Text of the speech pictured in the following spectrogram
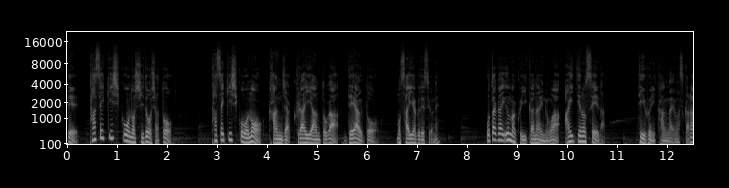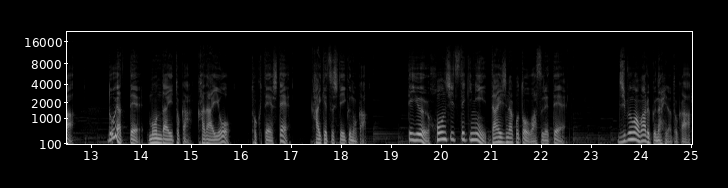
で多責思考の指導者と多責思考の患者クライアントが出会うともう最悪ですよね。お互いうまくいかないのは相手のせいだっていうふうに考えますからどうやって問題とか課題を特定して解決していくのかっていう本質的に大事なことを忘れて自分は悪くないだとか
